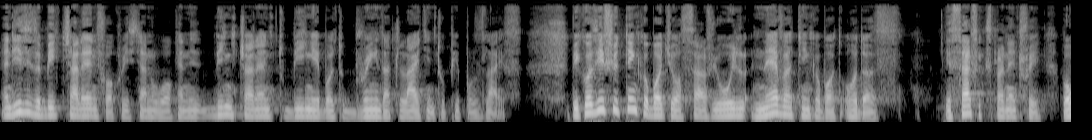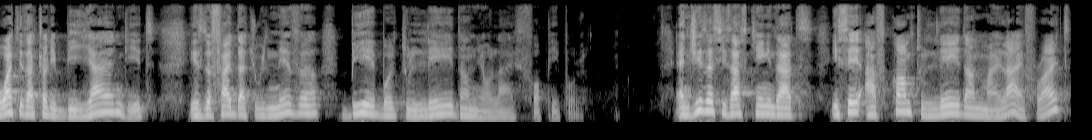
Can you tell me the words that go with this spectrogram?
And this is a big challenge for Christian work and a big challenge to being able to bring that light into people's life. Because if you think about yourself, you will never think about others. It's self-explanatory. But what is actually behind it is the fact that you will never be able to lay down your life for people. And Jesus is asking that, he say, I've come to lay down my life, right?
